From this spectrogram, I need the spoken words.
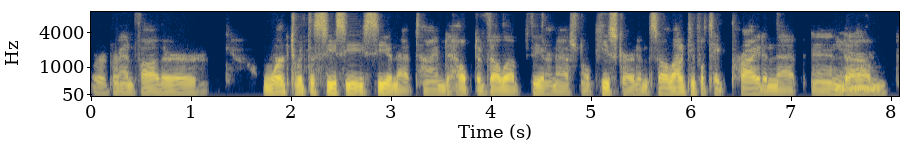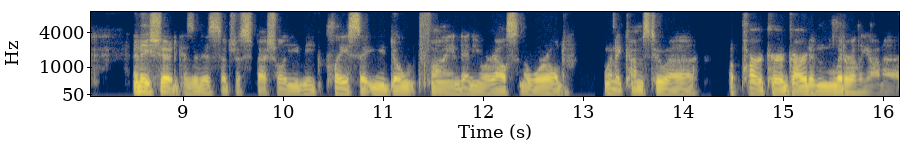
or grandfather worked with the CCC in that time to help develop the International Peace Garden. So a lot of people take pride in that, and yeah. um, and they should because it is such a special, unique place that you don't find anywhere else in the world when it comes to a, a park or a garden, literally on an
